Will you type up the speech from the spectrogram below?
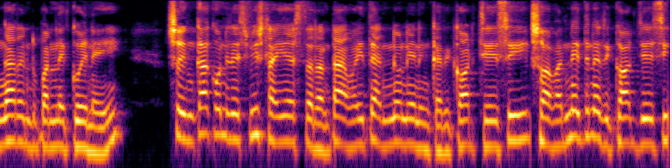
ఇంకా రెండు పనులు ఎక్కువైనాయి. సో ఇంకా కొన్ని రెసిపీస్ ట్రై చేస్తారంట. అవైతే అన్ని నేను ఇంకా రికార్డ్ చేసి సో అవన్నీ అయితే నేను రికార్డ్ చేసి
